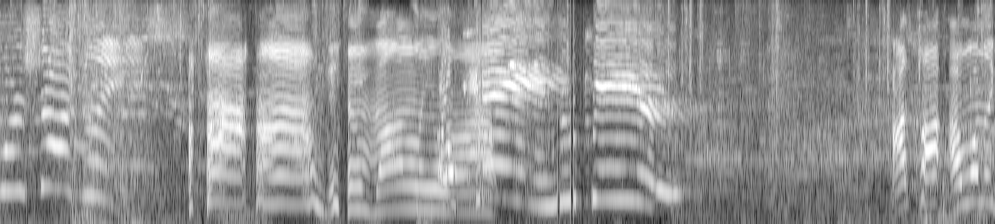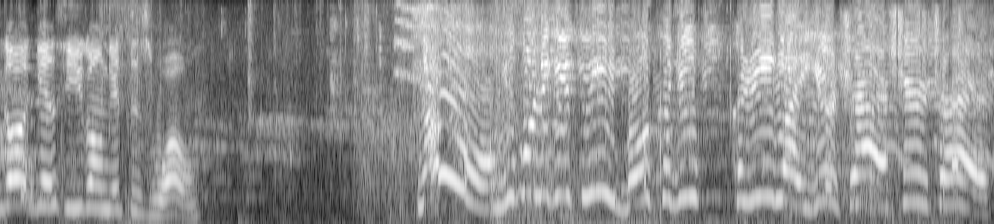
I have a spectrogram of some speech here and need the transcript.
more shotguns. Molly lost. Okay, who cares? I ca- I want to go against you. You gonna get this wall. No, you're gonna get me, bro. Cause you, cause you like you're trash. You're trash.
